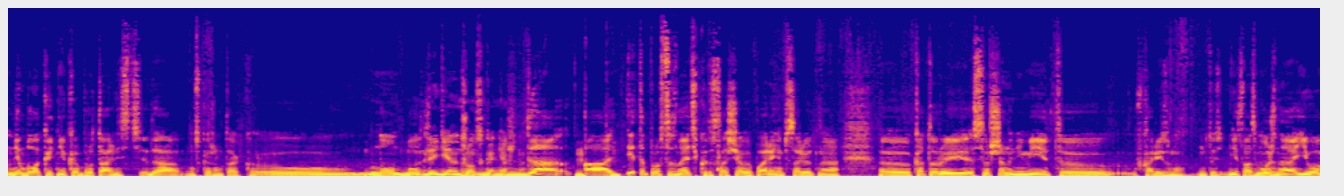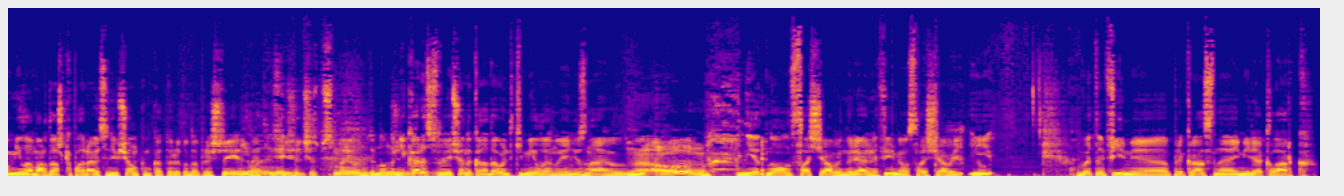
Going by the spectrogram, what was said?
в нем была какая-то некая брутальность, да, ну, скажем так. э, Ну, он был- Ну, для Индиана Джонса, конечно. Да, а это просто, знаете, какой-то слащавый парень абсолютно, э, который совершенно не имеет э, харизму. Ну, то есть, нет, возможно, его милая мордашка понравится девчонкам, которые туда пришли. Милая? Я фильмы. сейчас посмотрел. Ну, мне кажется, что девчонок она довольно-таки милая, но я не знаю. Ну. Нет, но он слащавый, ну реально, в фильме он слащавый. И в этом фильме прекрасная Эмилия Кларк.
